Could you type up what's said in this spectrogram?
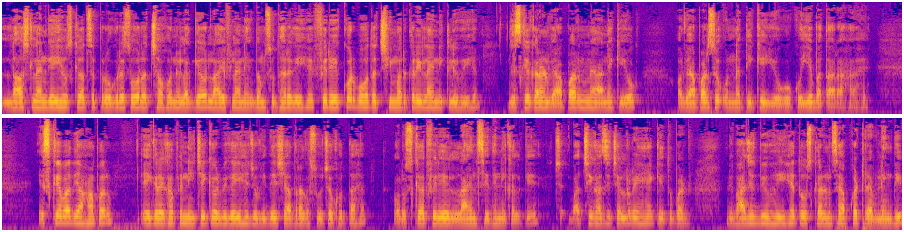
लास्ट लाइन गई है, उसके बाद से प्रोग्रेस और अच्छा होने लग गया और लाइफ लाइन एकदम सुधर गई है। फिर एक और बहुत अच्छी मरकरी लाइन निकली हुई है, जिसके कारण व्यापार में आने के योग और व्यापार से उन्नति के योगों को ये बता रहा है। इसके बाद यहाँ पर एक रेखा फिर नीचे की ओर भी गई है, जो विदेश यात्रा का सूचक होता है। और उसके बाद फिर ये लाइन सीधे निकल के अच्छी खासी चल रही है, केतु पर विभाजित भी हुई है तो उस कारण से आपका ट्रैवलिंग भी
